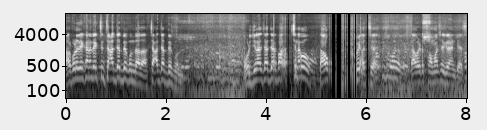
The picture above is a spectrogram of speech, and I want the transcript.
তারপরে এখানে দেখছেন চার্জার দেখুন দাদা। চার্জার দেখুন। অরিজিনাল চার্জার পাচ্ছে না গো তাও আচ্ছা কিছু পাওয়া যাবে। তাও এটা ছ মাসের গ্যারান্টি আছে।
